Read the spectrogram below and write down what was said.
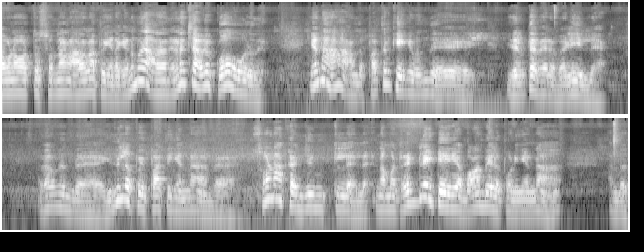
எவனோ ஒருத்தன் சொன்னான். அதெல்லாம் இப்போ எனக்கு என்னமோ அதை நினச்சாவே கோபம் வருது. ஏன்னா அந்த பத்திரிக்கைக்கு வந்து இதை விட்டால் வேறு வழி இல்லை. அதாவது இந்த இதில் போய் பார்த்திங்கன்னா அந்த சோனாக்கஞ்சுங்கில் இல்லை. நம்ம ரெட் லைட் ஏரியா பாம்பேயில் போனீங்கன்னா அந்த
